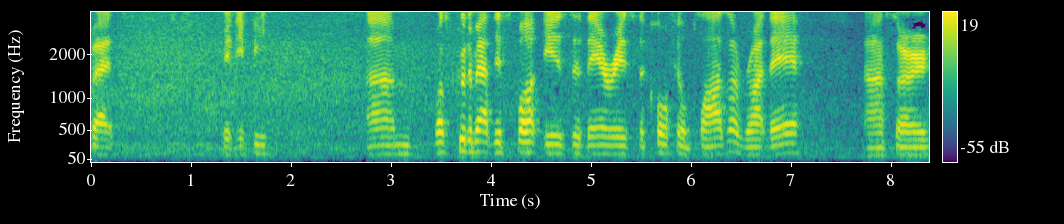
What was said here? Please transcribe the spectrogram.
but a bit iffy. Um, what's good about this spot is that there is the Caulfield Plaza right there. Uh, so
